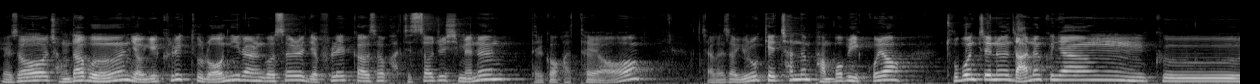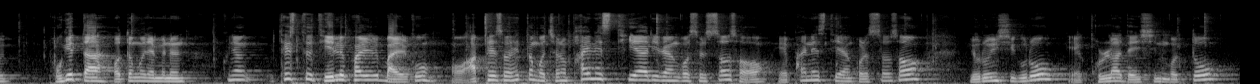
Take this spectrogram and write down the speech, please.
그래서 정답은 여기 Click to Run이라는 것을 이제 flag로서 같이 써주시면 될 것 같아요. 자 그래서 이렇게 찾는 방법이 있고요 두 번째는 나는 그냥 그 보겠다. 어떤 거냐면은 그냥 텍스트 DLL 파일 말고 어, 앞에서 했던 것처럼 findstr이라는 것을 써서 예, findstr이라는 걸 써서 이런 식으로 예, 골라내시는 것도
